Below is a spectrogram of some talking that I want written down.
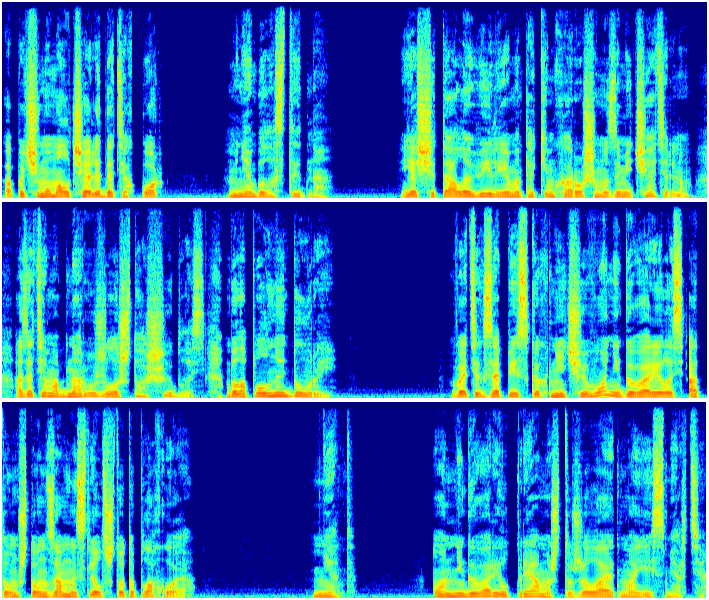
«А почему молчали до тех пор?» «Мне было стыдно. Я считала Вильяма таким хорошим и замечательным, а затем обнаружила, что ошиблась, была полной дурой. В этих записках ничего не говорилось о том, что он замыслил что-то плохое. Нет, он не говорил прямо, что желает моей смерти.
